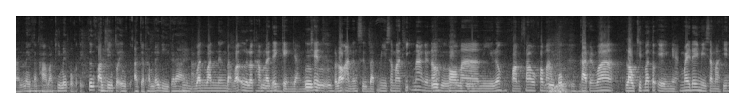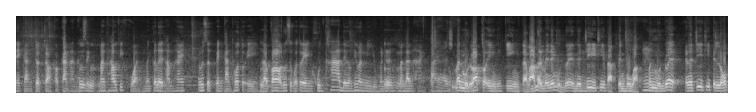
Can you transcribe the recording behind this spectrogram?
นั้นในสภาวะที่ไม่ปกติ ซึ่งความจริงตัวเองอาจจะทำได้ดีก็ได้ วันวันหนึ่งแบบว่าเออเราทำอะไรได้เก่งอย่างหนึงอืมเช่นอืมเราอ่านหนังสือแบบมีสมาธิมากเลยเนาะอืมพอมามีเรื่องของความเศร้าเข้ามาปุ๊บกลายเป็นว่าเราคิดว่าตัวเองเนี่ยไม่ได้มีสมาธิในการจดจ่อกับการอ่านหนังสืออือฮึมันเท่าที่ควร มันก็เลยทำให้รู้สึกเป็นการโทษตัวเอง แล้วก็รู้สึกว่าตัวเองคุณค่าเดิมที่มันมีอยู่มันเดินอือฮึมันดันหายไป ใช่มันหมุนรอบตัวเองจริงๆ แต่ว่ามันไม่ได้หมุนด้วย energy ที่แบบเป็นบวก อืมมันหมุนด้วย energy ที่เป็นลบ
